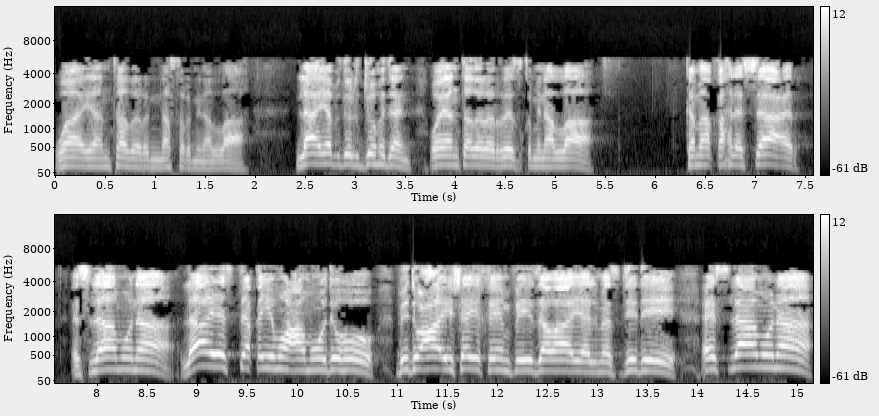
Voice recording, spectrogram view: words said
وينتظر النصر من الله. لا يبذل جهدا وينتظر الرزق من الله. كما قال الشاعر إسلامنا لا يستقيم عموده بدعاء شيخ في زوايا المسجد. إسلامنا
